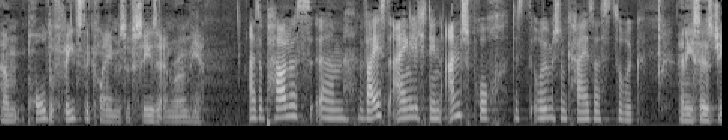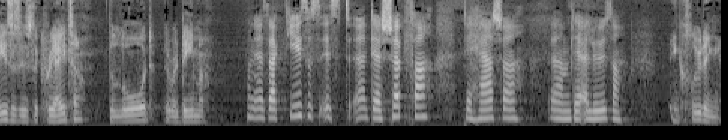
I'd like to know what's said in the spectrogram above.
um, Paul defeats the claims of Caesar and Rome here. Also Paulus ähm, weist eigentlich den Anspruch des römischen Kaisers zurück. And he says Jesus is the creator, the Lord, the Redeemer. Und er sagt, Jesus ist äh, der Schöpfer, der Herrscher, ähm, der Erlöser. including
